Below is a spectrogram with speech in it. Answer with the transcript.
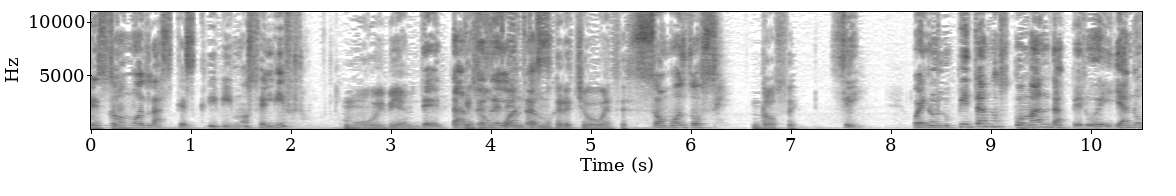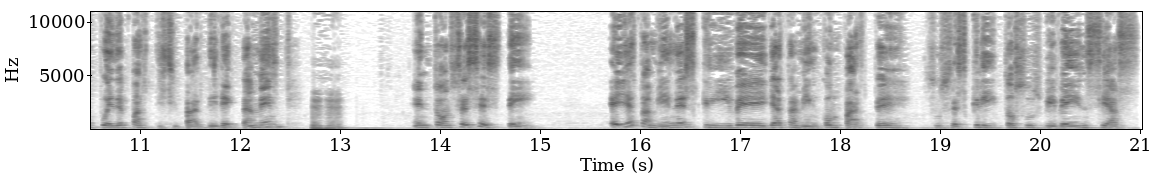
que somos las que escribimos el libro. Muy bien. De ¿Que son de cuántas Letras. mujeres chihuahuenses? Somos 12. 12. Sí. Bueno, Lupita nos comanda, pero ella no puede participar directamente. Entonces, este, ella también escribe, ella también comparte sus escritos, sus vivencias.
